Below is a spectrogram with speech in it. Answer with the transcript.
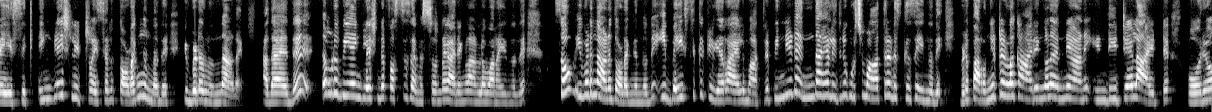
ബേസിക് ഇംഗ്ലീഷ് ലിറ്ററേച്ചർ തുടങ്ങുന്നത് ഇവിടെ നിന്നാണ്. അതായത് നമ്മുടെ ബി എ ഇംഗ്ലീഷിന്റെ ഫസ്റ്റ് സെമിസ്റ്ററിന്റെ കാര്യങ്ങളാണല്ലോ പറയുന്നത്. സോ ഇവിടെ നിന്നാണ് തുടങ്ങുന്നത്. ഈ ബേസിക് ക്ലിയർ ആയാലും മാത്രമേ പിന്നീട് എന്തായാലും ഇതിനെ കുറിച്ച് മാത്രമേ ഡിസ്കസ് ചെയ്യുന്നത്. ഇവിടെ പറഞ്ഞിട്ടുള്ള കാര്യങ്ങൾ തന്നെയാണ് ഇൻ ഡീറ്റെയിൽ ആയിട്ട് ഓരോ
